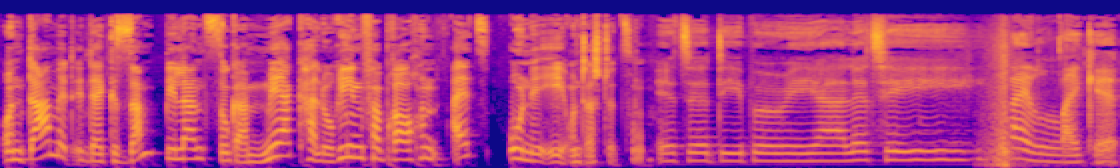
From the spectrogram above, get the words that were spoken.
und damit in der Gesamtbilanz sogar mehr Kalorien verbrauchen als ohne E-Unterstützung. It's a deeper reality. I like it.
